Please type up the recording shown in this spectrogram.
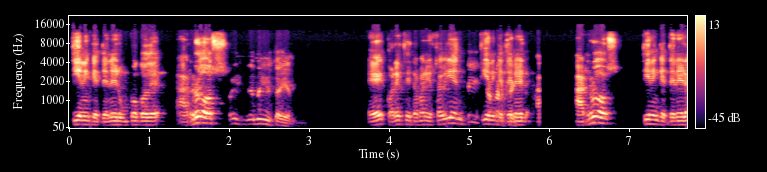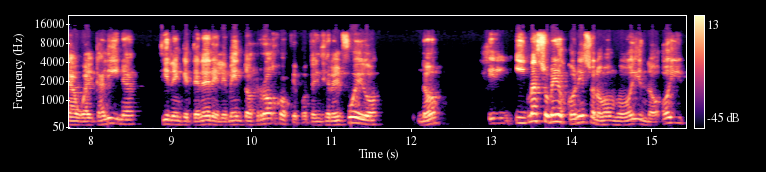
tienen que tener un poco de arroz. Con este tamaño está bien. Eh, con este tamaño está bien. tienen que tener arroz, tienen que tener agua alcalina, tienen que tener elementos rojos que potencian el fuego, ¿no? Y, más o menos con eso nos vamos moviendo. Hoy,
